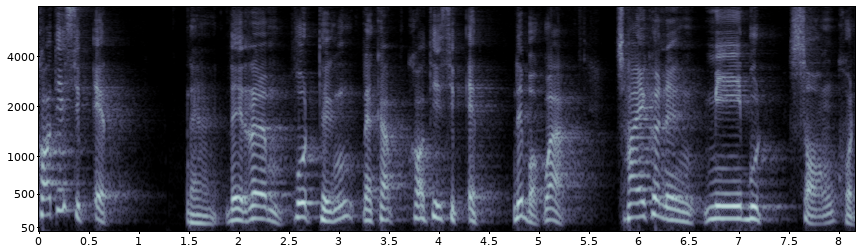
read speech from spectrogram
ข้อที่ 11นะได้เริ่มพูดถึงนะครับ ข้อที่ 11 ได้บอกว่าชายคนหนึ่งมีบุตรสองคน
